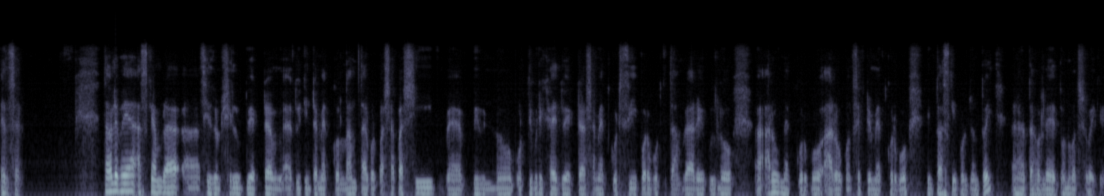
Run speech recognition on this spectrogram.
অ্যান্সার তাহলে ভাইয়া, আজকে আমরা সৃজনশীল দু একটা দুই তিনটা ম্যাথ করলাম। তারপর পাশাপাশি বিভিন্ন ভর্তি পরীক্ষায় দু একটা আশা ম্যাথ করছি। পরবর্তীতে আমরা আর এগুলো আরও আরও ম্যাথ করব, আরও কনসেপ্টের ম্যাথ করব। কিন্তু আজকে পর্যন্তই। তাহলে ধন্যবাদ সবাইকে।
